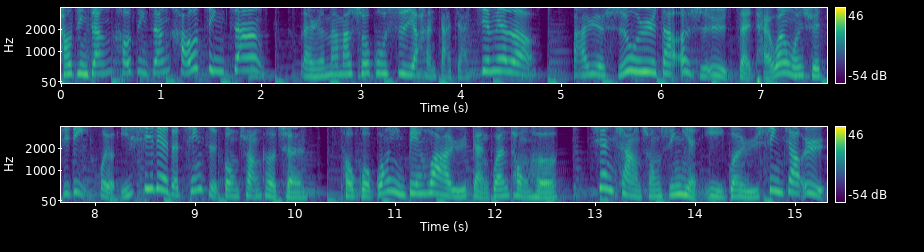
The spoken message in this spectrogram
好紧张，好紧张，好紧张！懒人妈妈说故事要和大家见面了。八月十五日到二十日，在台湾文学基地会有一系列的亲子共创课程，透过光影变化与感官统合，现场重新演绎关于性教育、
